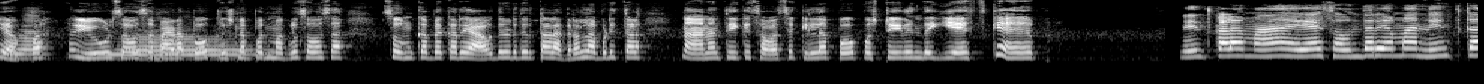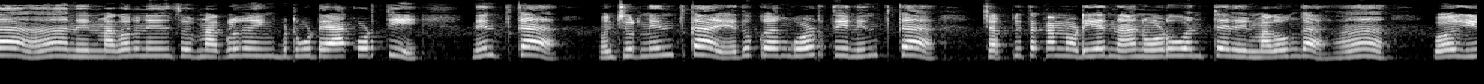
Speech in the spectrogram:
ಯಪ್ಪ ಇವಳು ಸವಸ ಬೇಡಪ್ಪ, ಕೃಷ್ಣಪ್ಪನ ಮಗಳು ಸವಸ. ಸುಮ್ಕ ಬೇಕಾದ್ರೆ ಯಾವ್ದು ಹಿಡಿದಿರ್ತಾಳೆ ಅದ್ರಲ್ಲ ಬಡಿತಾಳೆ ನಾನಂತ ಈಕೆ ಸವಸಕ್ಕಿಲ್ಲಪ್ಪ ಫಸ್ಟ್ ಇಲ್ಲಿಂದ ಎಸ್ಕೇಪ್ ನಿಂತ್ಕೊಳಮ್ಮ, ಏ ಸೌಂದರ್ಯಮ್ಮ, ನಿಂತ್ಕ. ನಿನ್ನ ನಿನ್ ಮಗನು ನಿನ್ ಮಗಳು ಹಿಂಗ್ ಬಿಟ್ಬಿಟ್ಟು ಯಾಕೆ ಕೊಡ್ತಿ ನಿಂತ್ಕ. ಒಂಚೂರು ನಿಂತ್ಕ. ಎದಕ್ಕೆ ಹಂಗ್ ಓಡ್ತಿ? ನಿಂತ್ಕ. ಚಪ್ಪಲಿ ತಕೊಂಡ್ ನಾನು ನೋಡುವಂತೆ ನಿನ್ ಮಗಂಗ? ಹಾ, ಹೋಗಿ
